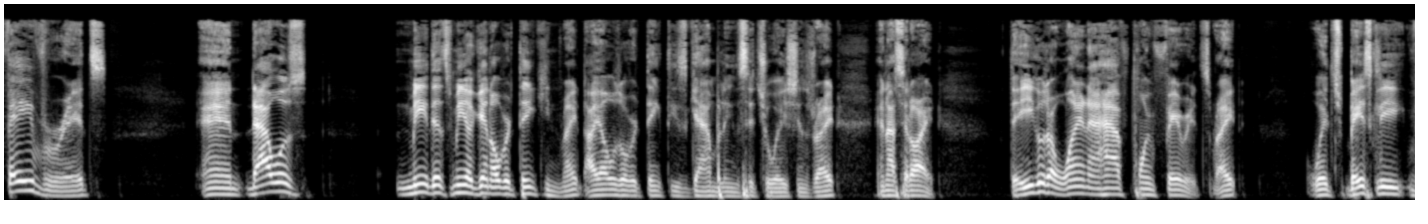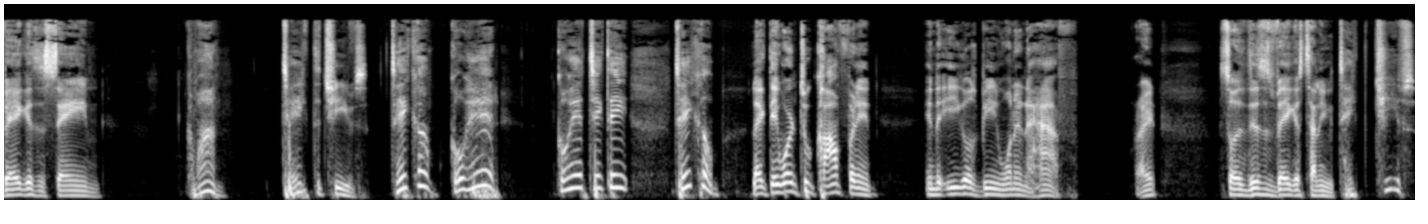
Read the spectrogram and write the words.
favorites. And that was me. That's me again overthinking, right? I always overthink these gambling situations, right? And I said, all right, the Eagles are one and a half point favorites, right? Which basically Vegas is saying, come on, take the Chiefs. Take them. Go ahead. Go ahead. Take the take them. Like they weren't too confident in the Eagles being one and a half, right? So this is Vegas telling you, take the Chiefs.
